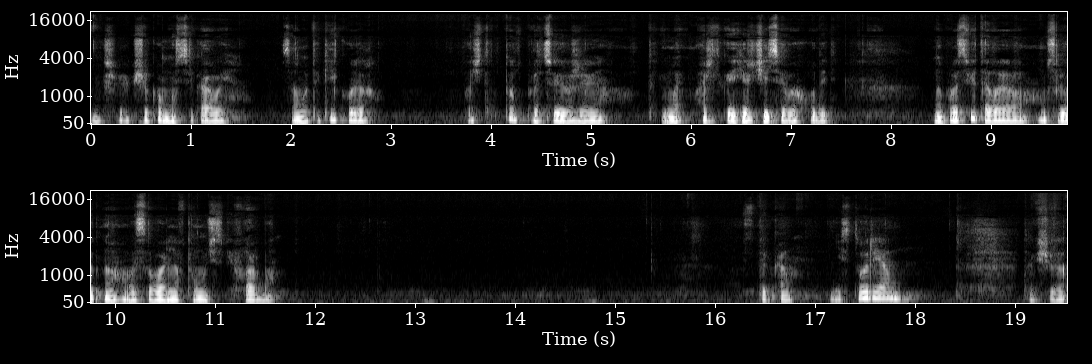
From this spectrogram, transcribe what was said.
Якщо, якщо комусь цікавий саме такий колір, бачите, тут працює вже майже така гірчиця виходить на просвіт, але абсолютно висувальна в тому числі фарба. Ось така історія. Так що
